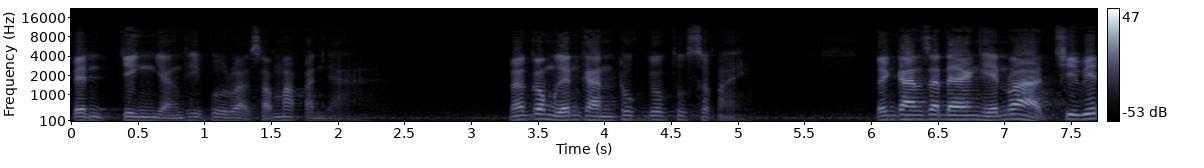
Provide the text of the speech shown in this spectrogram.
เป็นจริงอย่างที่พูดว่าสัมมาปัญญา แล้วก็เหมือนกันทุกยุคทุกสมัย เป็นการแสดงเห็นว่าชีวิต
